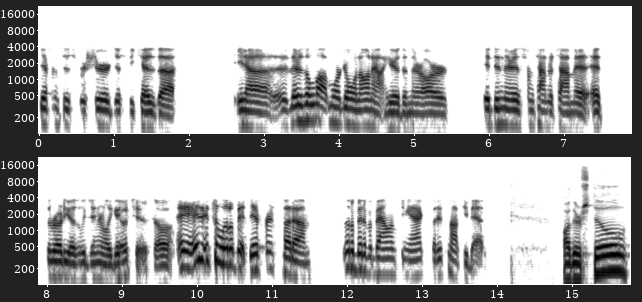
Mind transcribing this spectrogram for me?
differences for sure. Just because uh, you know, there's a lot more going on out here than there are than there is from time to time at, at the rodeos we generally go to. So it, it's a little bit different, but um, a little bit of a balancing act, but it's not too bad. Are there still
